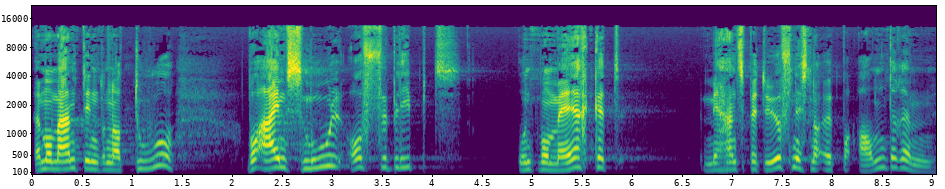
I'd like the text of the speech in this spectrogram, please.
ein Moment in der Natur, wo einem das Maul offen bleibt und man merkt, wir haben das Bedürfnis nach jemand anderem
